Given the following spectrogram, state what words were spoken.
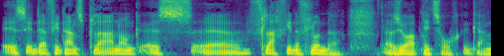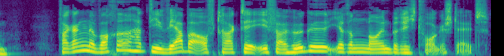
ist in der Finanzplanung ist äh, flach wie eine Flunder. Ist überhaupt nichts hochgegangen. Vergangene Woche hat die Wehrbeauftragte Eva Högel ihren neuen Bericht vorgestellt.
